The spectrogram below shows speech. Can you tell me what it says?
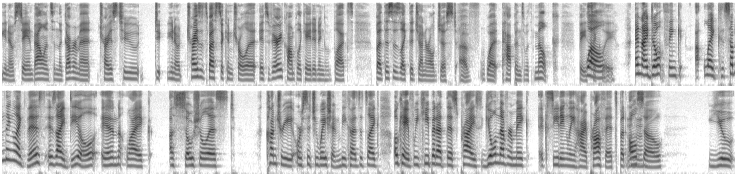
you know, stay in balance and the government tries to do, you know, tries its best to control it. It's very complicated and complex, but this is like the general gist of what happens with milk basically. Well, and I don't think uh, like something like this is ideal in like a socialist country or situation because it's like okay if we keep it at this price you'll never make exceedingly high profits but Mhm. also you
